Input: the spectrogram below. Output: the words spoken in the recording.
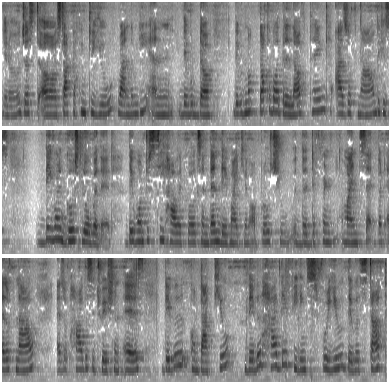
you know just uh, start talking to you randomly and they would uh, they would not talk about the love thing as of now because they want to go slow with it. They want to see how it works and then they might you know approach you with the different mindset. But as of now as of how the situation is they will contact you they will hide their feelings for you. They will start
